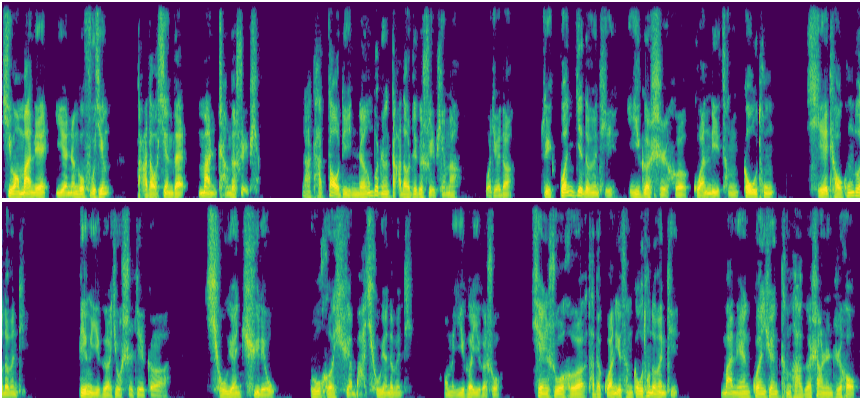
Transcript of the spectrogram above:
希望曼联也能够复兴，达到现在曼城的水平。那他到底能不能达到这个水平呢？我觉得最关键的问题，一个是和管理层沟通协调工作的问题，另一个就是这个球员去留。如何选拔球员的问题，我们一个一个说。先说和他的管理层沟通的问题。曼联官宣滕哈格上任之后，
